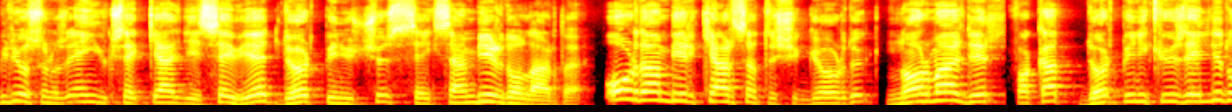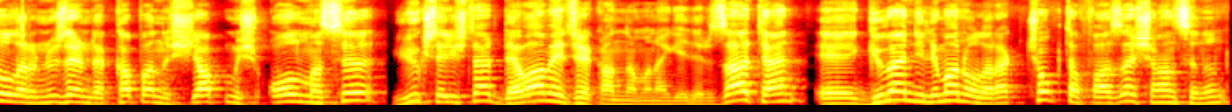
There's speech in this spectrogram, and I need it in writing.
Biliyorsunuz en yüksek geldiği seviye 4381 dolardı. Oradan bir kar satışı gördük. Normaldir fakat 4250 doların üzerinde kapanış yapmış olması yükselişler devam edecek anlamına gelir. Zaten e, güvenli liman olarak çok da fazla şansının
